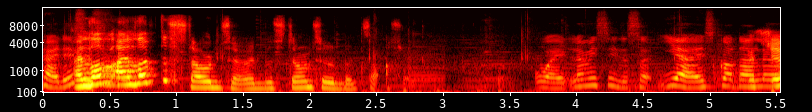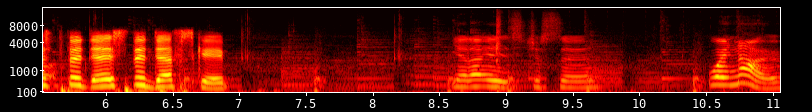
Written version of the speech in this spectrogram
Okay, this I is love, a- I love the stone sword. The stone sword looks awesome. Wait, let me see the. Yeah, it's got that It's little. just the it's the Defscape. Yeah, that is just a. Wait, no.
